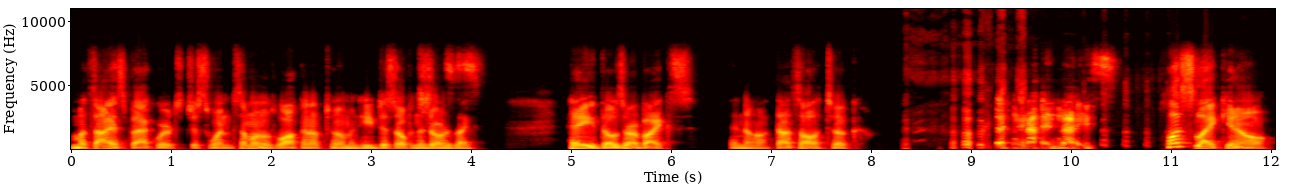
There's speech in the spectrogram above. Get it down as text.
Matthias backwards just went. Someone was walking up to him, and he just opened the door and was like, "Hey, those are our bikes." And uh, that's all it took. okay. Nice. Plus, like you know,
